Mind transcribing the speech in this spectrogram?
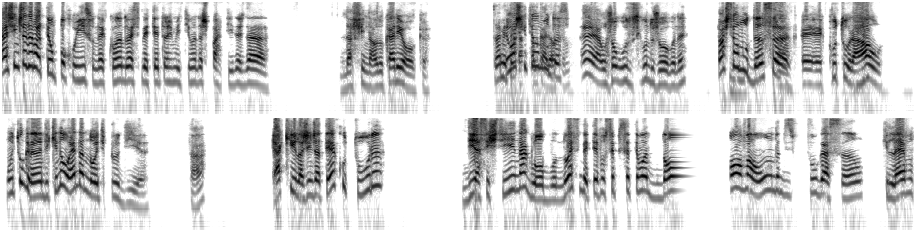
A gente já debateu um pouco isso, né? Quando o SBT transmitiu uma das partidas da, da final do Carioca. Eu acho que tem uma mudança. É, o jogo, o segundo jogo, né? Eu acho que tem uma mudança é, cultural muito grande, que não é da noite pro dia, tá? É aquilo, a gente já tem a cultura de assistir na Globo. No SBT você precisa ter uma no- nova onda de divulgação que leva um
